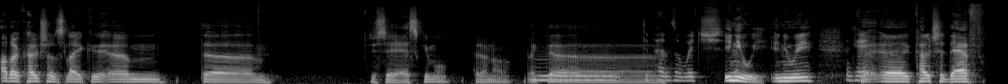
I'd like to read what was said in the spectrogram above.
other cultures like um, the, you say Eskimo? I don't know, like the Mm, Depends on which. Inuit. Inuit Okay. uh, culture, they have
